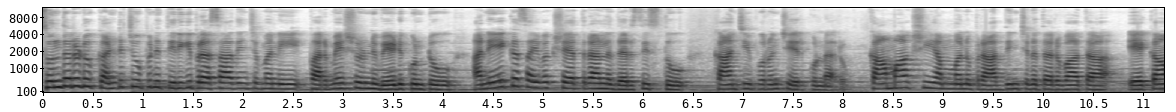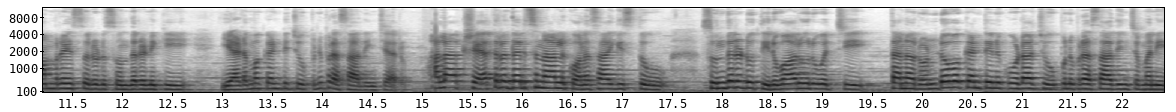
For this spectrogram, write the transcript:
సుందరుడు కంటి చూపుని తిరిగి ప్రసాదించమని పరమేశ్వరుని వేడుకుంటూ అనేక శైవ క్షేత్రాలను దర్శిస్తూ కాంచీపురం చేరుకున్నారు. కామాక్షి అమ్మను ప్రార్థించిన తరువాత ఏకాంబరేశ్వరుడు సుందరునికి ఎడమ కంటి చూపుని ప్రసాదించారు. అలా క్షేత్ర దర్శనాలను కొనసాగిస్తూ సుందరుడు తిరువారూరు వచ్చి తన రెండవ కంటిని కూడా చూపును ప్రసాదించమని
